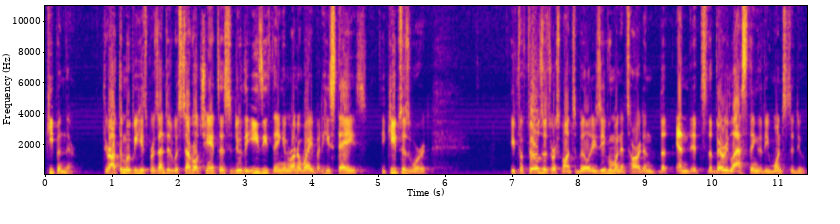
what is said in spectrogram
keep him there. Throughout the movie, he's presented with several chances to do the easy thing and run away, but he stays. He keeps his word. He fulfills his responsibilities even when it's hard, and, the, and it's the very last thing that he wants to do.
